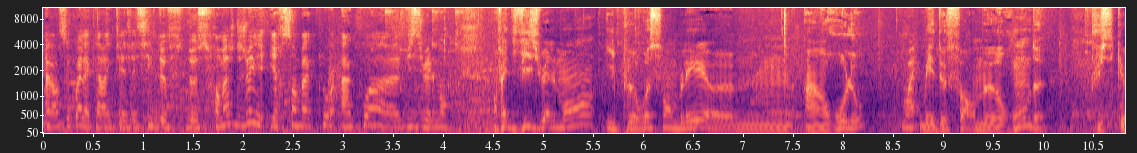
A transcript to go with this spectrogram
Alors c'est quoi la caractéristique de, de ce fromage? Déjà, il, il ressemble à quoi, à quoi euh, visuellement? En fait, visuellement, il peut ressembler euh, à un rouleau, Ouais. mais de forme ronde. Puisque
